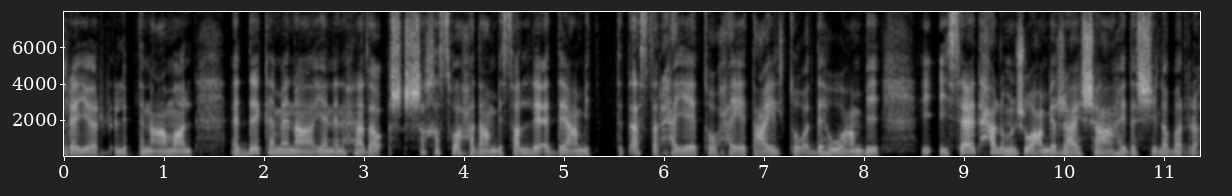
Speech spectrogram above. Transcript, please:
prayer اللي بتنعمل قد إيه كمان يعني نحن شخص واحد عم بيصلي قد إيه عم تتأثر حياته وحياة عائلته وقد إيه هو عم بي يساعد حاله من جوا عم يرجع يشع هيدا الشيء لبرا.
